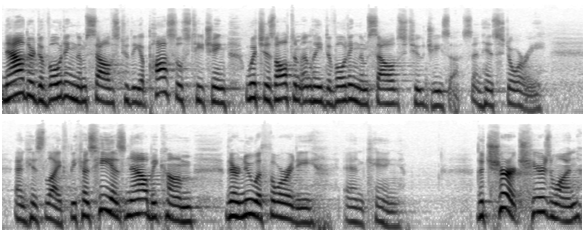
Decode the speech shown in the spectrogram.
now they're devoting themselves to the apostles' teaching, which is ultimately devoting themselves to Jesus and his story and his life, because he has now become their new authority and king. The church, here's one,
